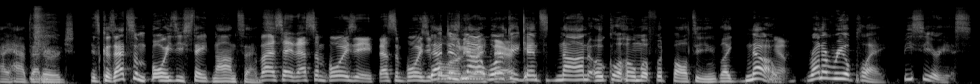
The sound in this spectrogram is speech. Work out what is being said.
I have that urge is because that's some Boise State nonsense. I'm about to say that's some Boise. That's some Boise. that does not right work there. against non-Oklahoma football team. Like, no, Yeah. run a real play. Be serious.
